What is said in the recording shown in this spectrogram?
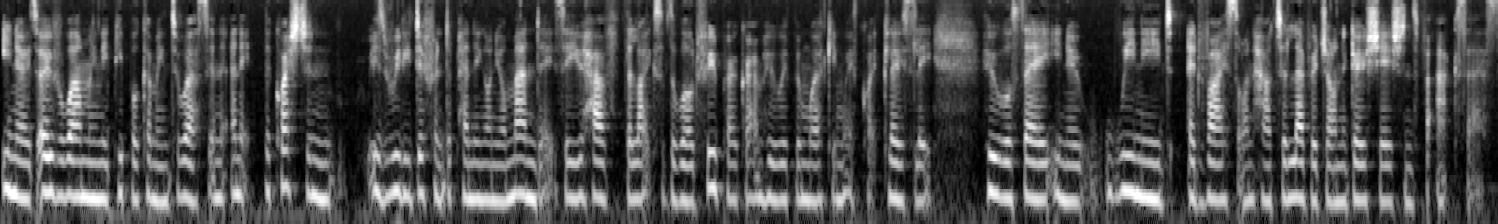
you know it's overwhelmingly people coming to us and and it, the question is really different depending on your mandate. So you have the likes of the World Food Programme, who we've been working with quite closely, who will say, you know, we need advice on how to leverage our negotiations for access.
